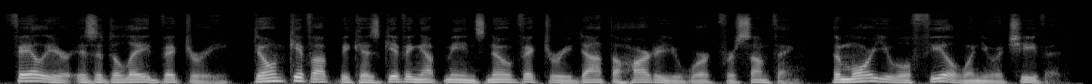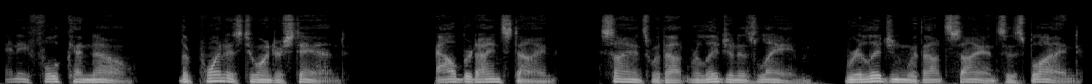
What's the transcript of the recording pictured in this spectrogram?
Failure is a delayed victory, don't give up because giving up means no victory. The harder you work for something, the more you will feel when you achieve it. Any fool can know. The point is to understand. Albert Einstein Science without religion is lame, religion without science is blind.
